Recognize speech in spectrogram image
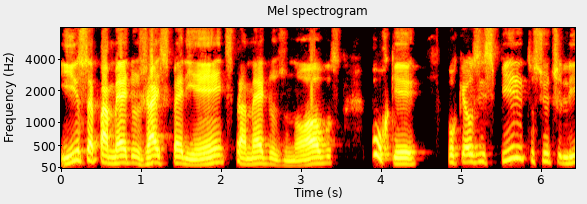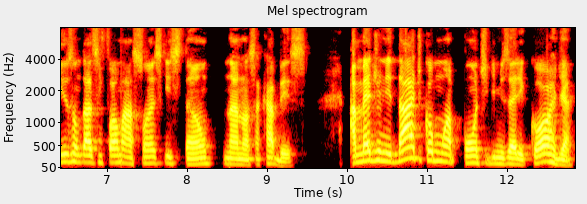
E isso é para médios já experientes, para médios novos. Por quê? Porque os espíritos se utilizam das informações que estão na nossa cabeça. A mediunidade, como uma ponte de misericórdia,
